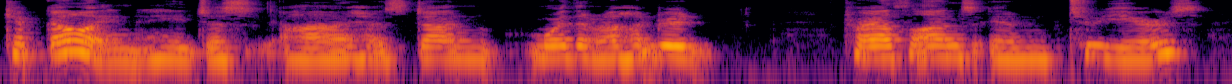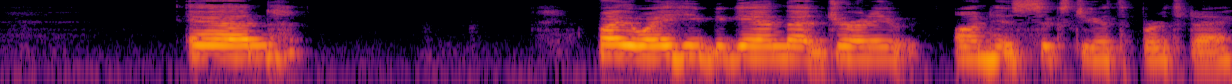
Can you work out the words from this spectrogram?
kept going. He just uh, has done more than 100 triathlons in two years. And by the way, he began that journey on his 60th birthday.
